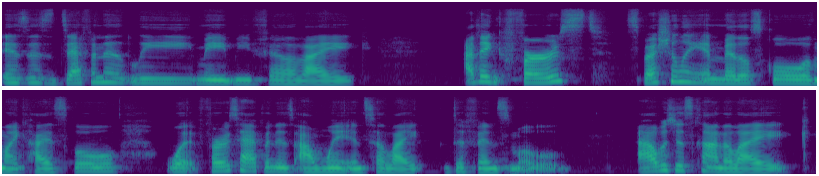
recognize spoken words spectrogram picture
is this definitely made me feel like I think first, especially in middle school and like high school, what first happened is I went into like defense mode. I was just kind of like,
